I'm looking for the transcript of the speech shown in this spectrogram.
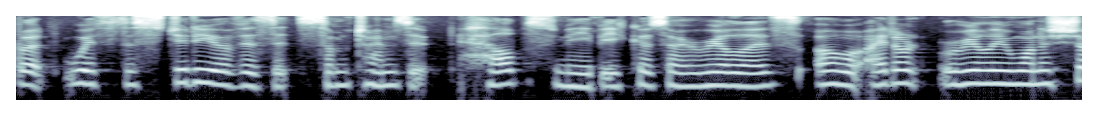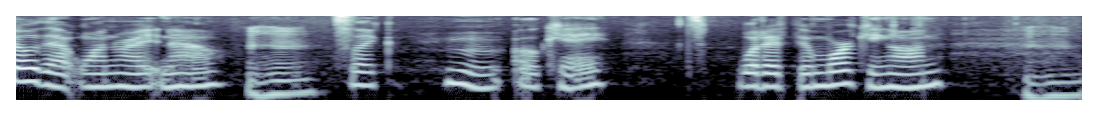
But with the studio visits, sometimes it helps me because I realize, oh, I don't really want to show that one right now. Mm-hmm. It's like, hmm, okay. It's what I've been working on. Mm-hmm.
